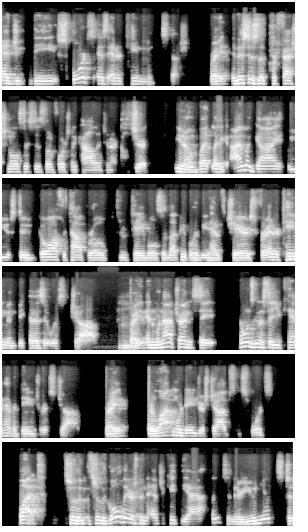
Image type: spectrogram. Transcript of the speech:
edu- the sports as entertainment discussion right and this is the professionals this is unfortunately college in our culture you know, but like I'm a guy who used to go off the top rope through tables and let people hit me head with chairs for entertainment because it was a job, mm-hmm. right? And we're not trying to say, no one's going to say you can't have a dangerous job, right? There are a lot more dangerous jobs in sports. But so the so the goal there has been to educate the athletes and their unions to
